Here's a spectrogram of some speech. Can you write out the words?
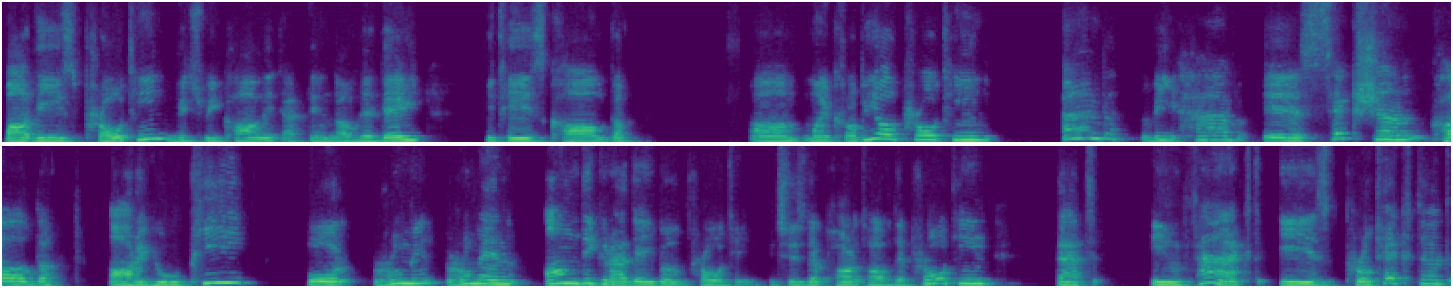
body's protein, which we call it at the end of the day. It is called um, microbial protein. And we have a section called RUP, or rumen, rumen undegradable protein, which is the part of the protein that in fact is protected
